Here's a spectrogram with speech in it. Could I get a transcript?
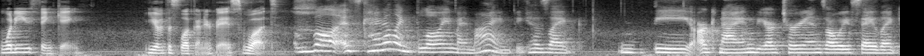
what are you thinking? You have this look on your face. What? Well, it's kind of like blowing my mind because, like, the Arc 9, the Arcturians always say, like,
